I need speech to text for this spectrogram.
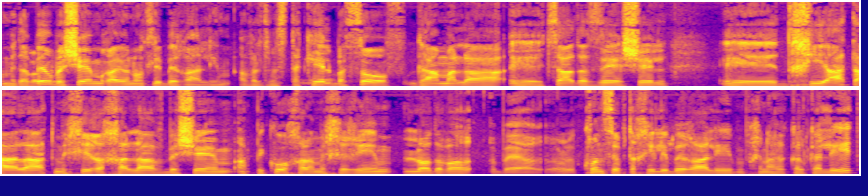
מדבר בשם רעיונות ליברליים, אבל אתה מסתכל בסוף גם על הצעד הזה של אה, דחיית העלאת מחיר החלב בשם הפיקוח על המחירים, לא הדבר, קונספט הכי ליברלי מבחינה כלכלית,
